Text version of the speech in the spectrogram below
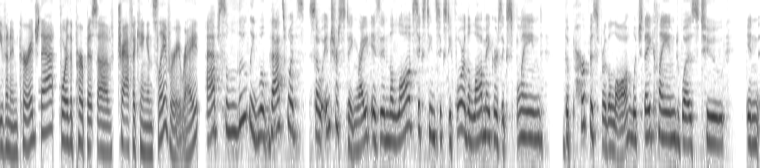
even encourage that for the purpose of trafficking and slavery, right? Absolutely. Well, that's what's so interesting, right? Is in the law of 1664, the lawmakers explained the purpose for the law, which they claimed was to in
